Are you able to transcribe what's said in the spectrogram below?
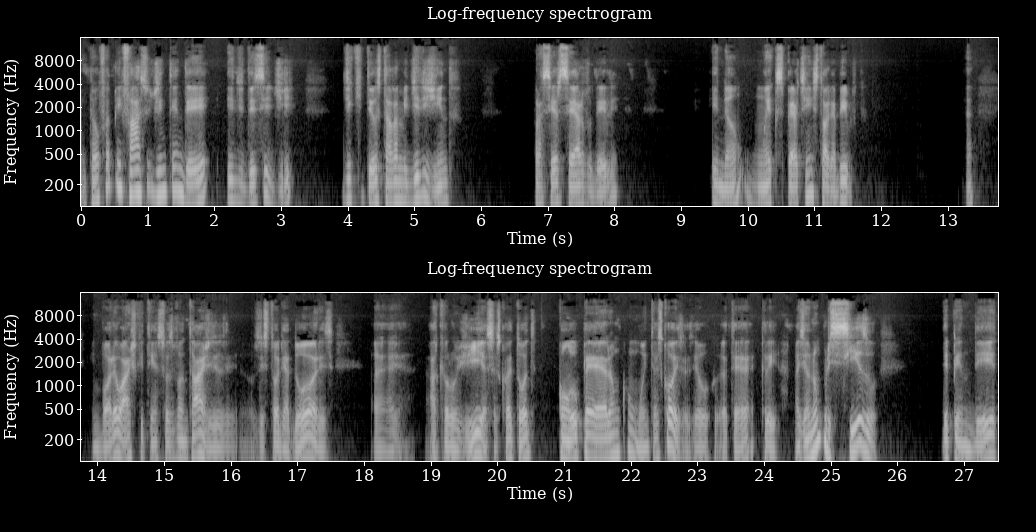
Então foi bem fácil de entender e de decidir de que Deus estava me dirigindo para ser servo dele e não um expert em história bíblica. Né? Embora eu acho que tenha suas vantagens, os historiadores, é, arqueologia, essas coisas todas, cooperam com muitas coisas, eu até creio. Mas eu não preciso depender,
